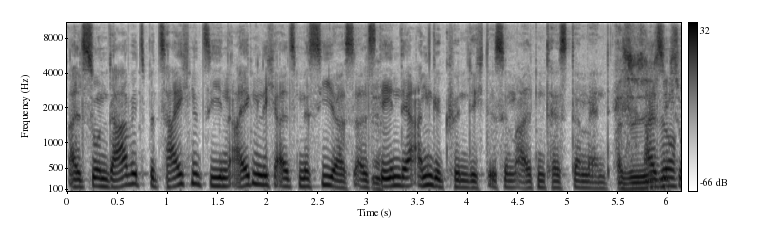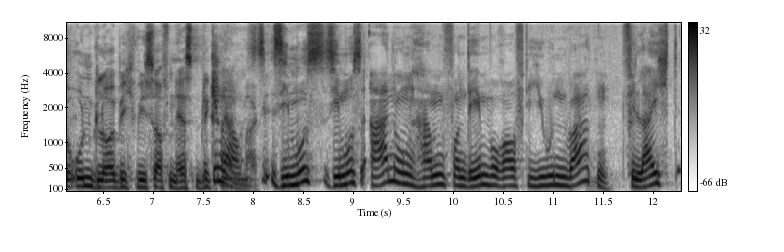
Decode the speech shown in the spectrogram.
als Sohn Davids bezeichnet sie ihn eigentlich als Messias, als den, der angekündigt ist im Alten Testament. Also sie ist nicht so ungläubig, wie es auf den ersten Blick Genau, scheinen mag. sie sie muss, sie muss Ahnung haben von dem, worauf die Juden warten. Vielleicht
